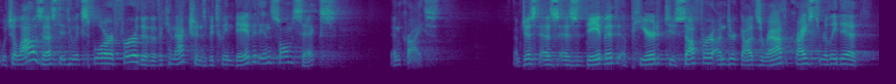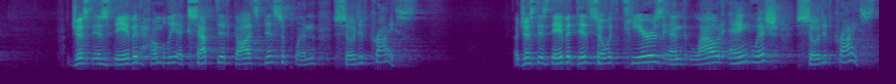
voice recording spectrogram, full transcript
which allows us to, explore further the, the connections between David in Psalm 6 and Christ. Just as, as David appeared to suffer under God's wrath, Christ really did. Just as David humbly accepted God's discipline, so did Christ. Just as David did so with tears and loud anguish, so did Christ.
